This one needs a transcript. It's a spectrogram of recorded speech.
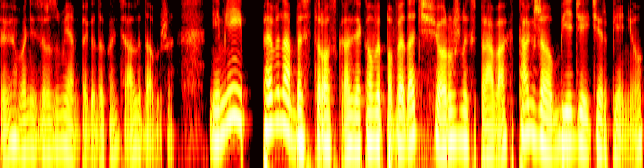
Chyba nie zrozumiałem tego do końca, ale dobrze. Niemniej pewna beztroska, z jaką wypowiadacie się o różnych sprawach, także o biedzie i cierpieniu,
